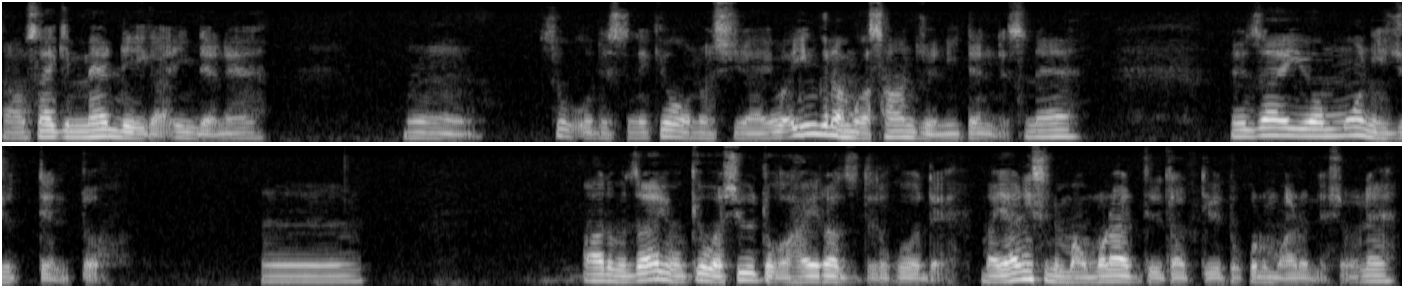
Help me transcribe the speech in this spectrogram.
あの最近メッリがいいんでね。うん。そうですね。今日の試合は、イングラムが32点ですね。で、ザイオンも20点と。うーん。あ、でもザイオン今日はシュートが入らずってところで、まあヤニスに守られてたっていうところもあるんでしょうね。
